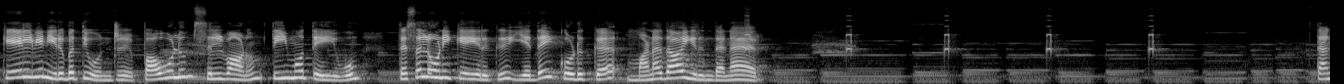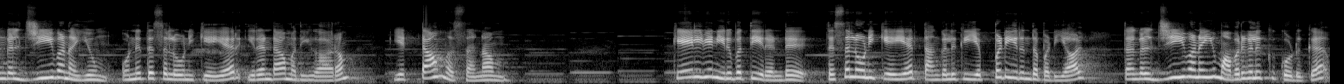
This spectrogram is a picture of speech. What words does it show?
கேள்வி இருபத்தி ஒன்று. பவுலும் சில்வானும் தீமோத்தேயுவும் தெசலோனிக்கேயருக்கு எதை கொடுக்க மனதாயிருந்தனர்? தங்கள் ஜீவனையும் ஒன்று தெசலோனிக்கேயர் இரண்டாம் அதிகாரம் எட்டாம் வசனம். கேள்வி எண் இருபத்தி இரண்டு. தெசலோனிக்கேயர் தங்களுக்கு எப்படி இருந்தபடியால் தங்கள் ஜீவனையும் அவர்களுக்கு கொடுக்க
